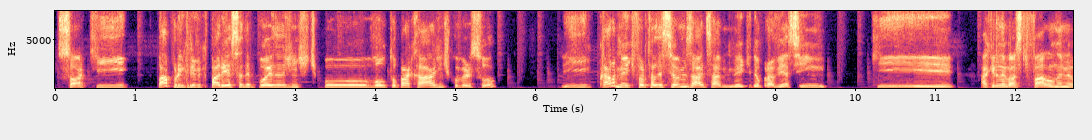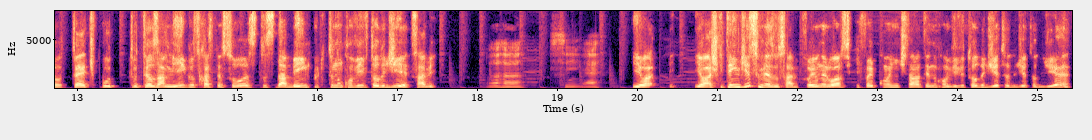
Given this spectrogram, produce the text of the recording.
Só que, pá, por incrível que pareça, depois a gente, tipo, voltou pra cá, a gente conversou. E, cara, meio que fortaleceu a amizade, sabe? Meio que deu pra ver, assim, que aquele negócio que falam, né, meu? Tu é tipo, tu teus amigos com as pessoas, tu se dá bem porque tu não convive todo dia, sabe? Aham. Sim, é. E eu, e eu acho que tem disso mesmo, sabe? Foi um negócio que foi quando a gente tava tendo convívio todo dia, todo dia, todo dia.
